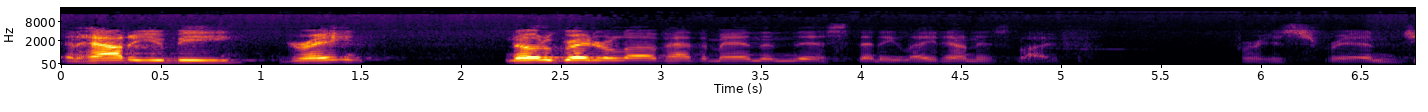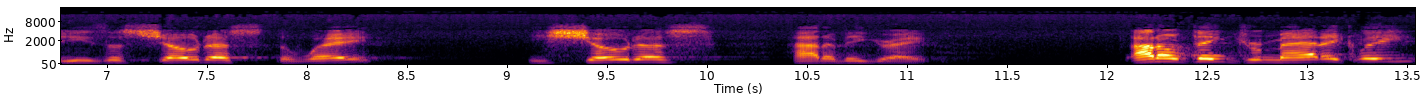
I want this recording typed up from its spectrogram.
And how do you be great? No greater love hath a man than this, than he laid down his life for his friend. Jesus showed us the way. He showed us how to be great. I don't think dramatically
